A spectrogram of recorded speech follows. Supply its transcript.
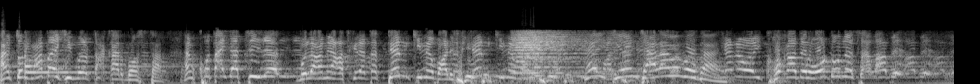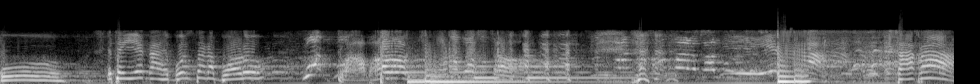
আমি তোর মাথায় কি বলে টাকার বস্তা? আমি কোথায় যাচ্ছি রে? বলে আমি আজকে একটা ট্রেন কিনে বাড়ি ট্রেন কিনে বাড়ি ফিরি। ট্রেন চালাবে কোথায়? কেন ওই খোকাদের ওটনে চালাবে? ও এটা ইয়ে কা বস্তাটা বড়। ও বাবা বড় বস্তা। কাকা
